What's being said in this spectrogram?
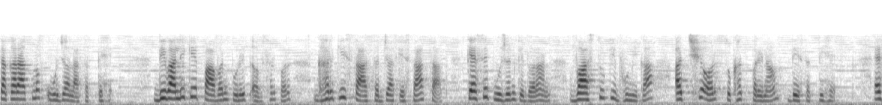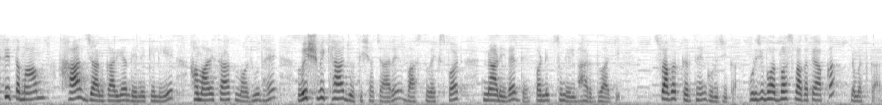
सकारात्मक ऊर्जा ला सकते हैं। दिवाली के पावन पुनित अवसर पर घर की साज सज्जा के साथ साथ कैसे पूजन के दौरान वास्तु की भूमिका अच्छे और सुखद परिणाम दे सकती है। ऐसी तमाम खास जानकारियाँ देने के लिए हमारे साथ मौजूद है विश्वविख्यात ज्योतिषाचार्य वास्तु एक्सपर्ट नाड़ी वैद्य पंडित सुनील भारद्वाज जी। स्वागत करते हैं गुरु जी का। गुरु जी बहुत बहुत स्वागत है आपका। नमस्कार।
